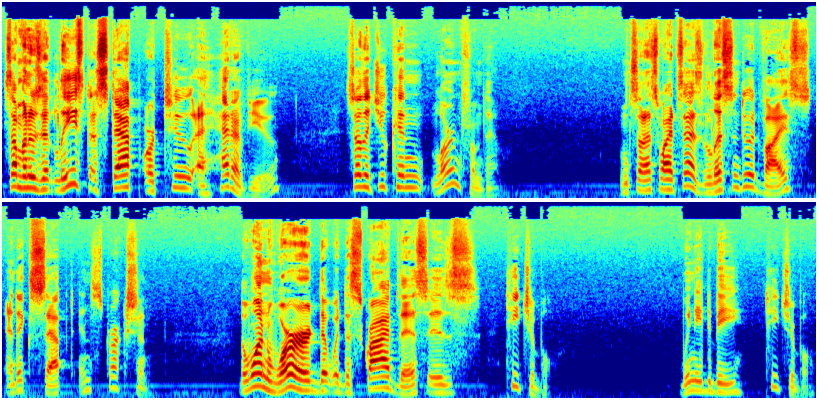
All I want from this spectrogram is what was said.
someone who's at least a step or two ahead of you, so that you can learn from them. And so that's why it says listen to advice and accept instruction. The one word that would describe this is teachable. We need to be teachable.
